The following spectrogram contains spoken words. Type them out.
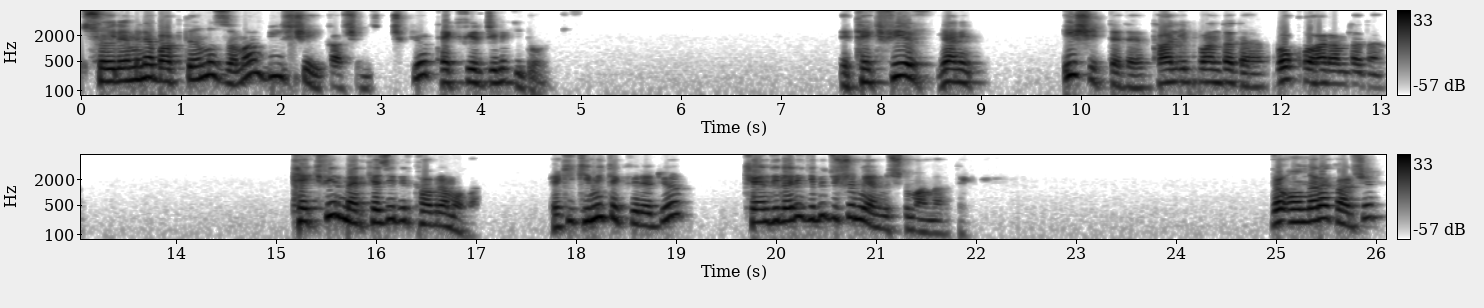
söylemine baktığımız zaman bir şey karşımıza çıkıyor. Tekfircilik ideolojisi. E, tekfir yani IŞİD'de de, Taliban'da da, Boko Haram'da da tekfir merkezi bir kavram olan. Peki kimi tekfir ediyor? Kendileri gibi düşünmeyen Müslümanları tekfir. Ve onlara karşı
